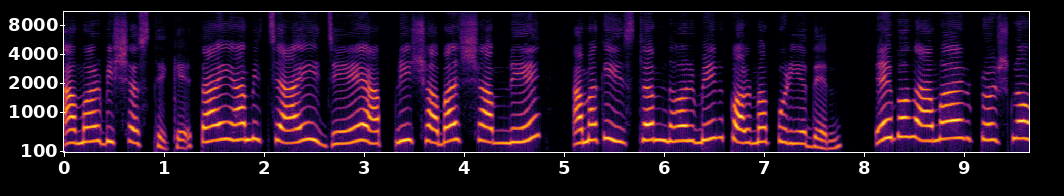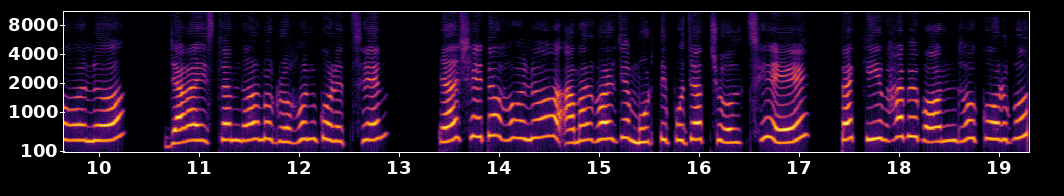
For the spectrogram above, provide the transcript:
আমার বিশ্বাস থেকে। তাই আমি চাই যে আপনি সবার সামনে আমাকে ইসলাম ধর্মের কলমা পড়িয়ে দেন। এবং আমার প্রশ্ন হলো, যারা ইসলাম ধর্ম গ্রহণ করেছেন, তা সেটা হলো, আমার ঘর যে মূর্তি পূজা চলছে, তা কীভাবে বন্ধ করব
